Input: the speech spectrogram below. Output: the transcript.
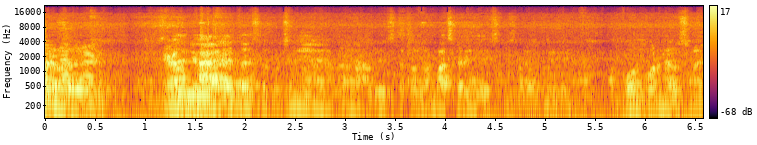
అని అన్నాడు मैडम फायर है तो इसको कुछ नहीं है मैंने अभी इसका तो लंबा स्टडी है इसको सब अब कौन कौन है उसमें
